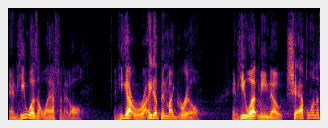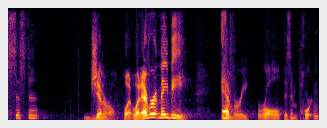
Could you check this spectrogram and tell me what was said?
And he wasn't laughing at all. And he got right up in my grill and he let me know chaplain assistant, general, whatever it may be, every role is important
